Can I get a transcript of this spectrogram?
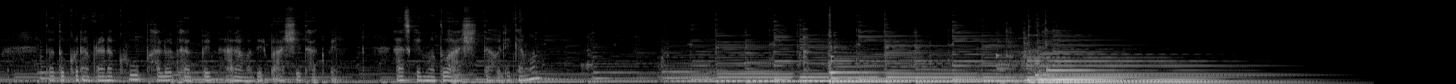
ততক্ষণ আপনারা খুব ভালো থাকবেন আর আমাদের পাশে থাকবেন। আজকের মতো আসি তাহলে, কেমন?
